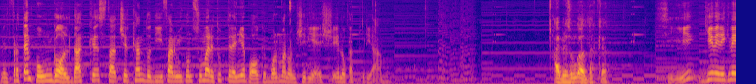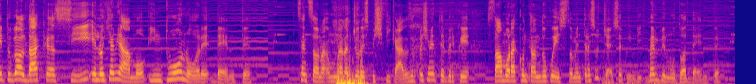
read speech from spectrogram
Nel frattempo un Goldak sta cercando di farmi consumare tutte le mie Pokéball ma non ci riesce e lo catturiamo. Hai preso un Goldak? Sì. Give a nickname to Goldak? Sì. E lo chiamiamo in tuo onore Dente. Senza una, una, ragione specificata, semplicemente perché stavamo raccontando questo mentre è successo e quindi benvenuto a Dente.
